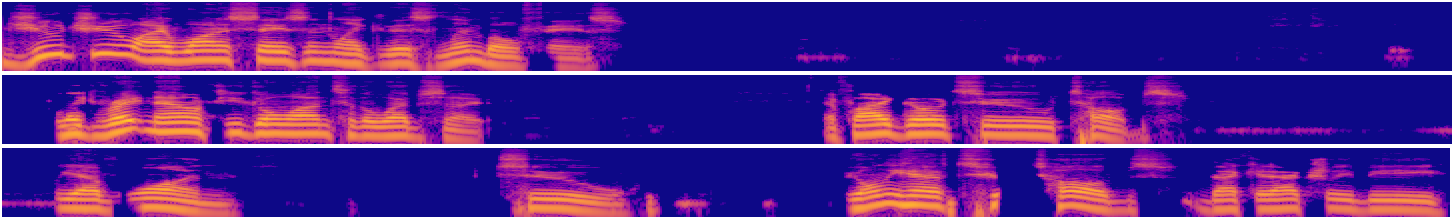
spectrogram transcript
Juju, I want to say, is in like this limbo phase. Like right now, if you go on to the website, if I go to tubs, we have one, two. We only have two tubs that could actually be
